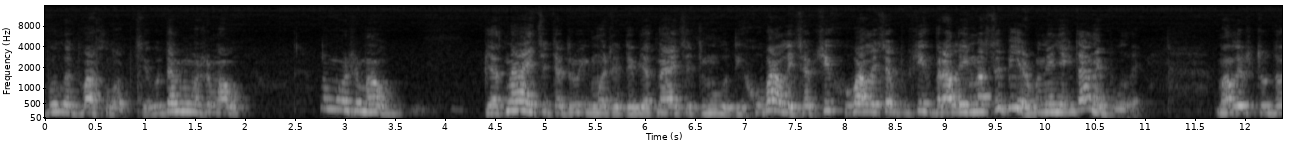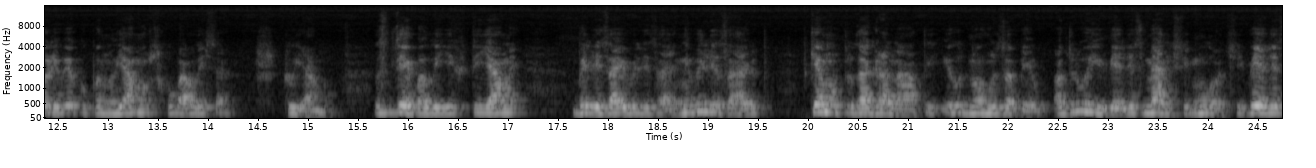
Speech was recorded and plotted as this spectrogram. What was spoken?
було два хлопці. Один може мав, ну може мав 15, а другий може 19 молоді. Ховалися, всіх ховалися, всіх брали і на Сибір, вони ніде не були. Мали в стодолі викопану яму, сховалися в ту яму. Здибали їх ті ями, вилізай, вилізай. Не вилізають. Вкинув туди гранати і одного забив, а другий виліз, менший, молодший, виліз,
